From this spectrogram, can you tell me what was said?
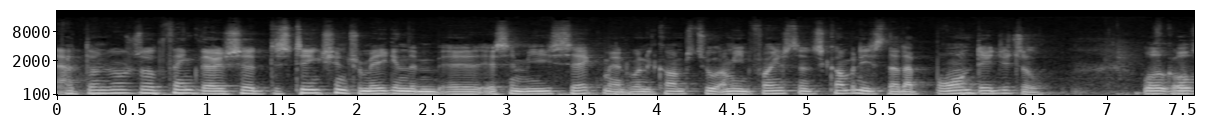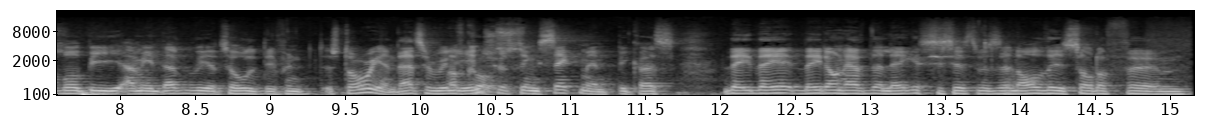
Yeah. I don't also think there's a distinction to make in the uh, SME segment when it comes to, I mean, for instance, companies that are born digital will, will, will, be i mean that will be a totally different story and that's a really interesting segment because they, they they don't have the legacy systems and all this sort of um,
